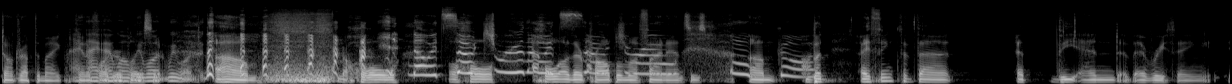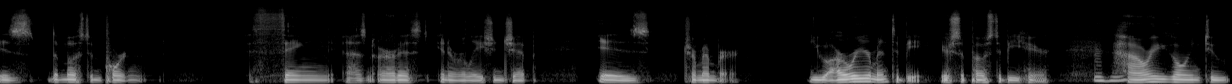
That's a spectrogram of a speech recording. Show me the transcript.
Don't drop the mic. We can't I, afford I to won't. We replace won't. it. We won't do that. Um, the whole no, it's a so whole true. Though. whole It's other so problem of finances. Oh Um, God. But I think that that at the end of everything is the most important thing as an artist in a relationship is to remember you are where you're meant to be. You're supposed to be here. Mm-hmm. How are you going to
